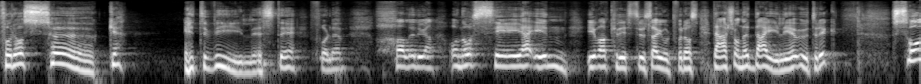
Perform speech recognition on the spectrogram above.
for å søke et hvilested for dem. Halleluja. Og nå ser jeg inn i hva Kristus har gjort for oss. Det er sånne deilige uttrykk. Så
